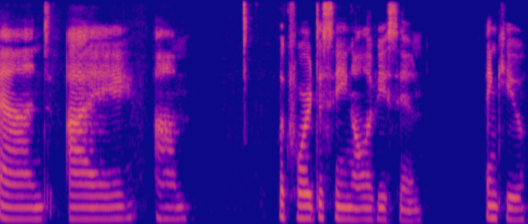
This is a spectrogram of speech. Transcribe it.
and I um, look forward to seeing all of you soon. Thank you.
